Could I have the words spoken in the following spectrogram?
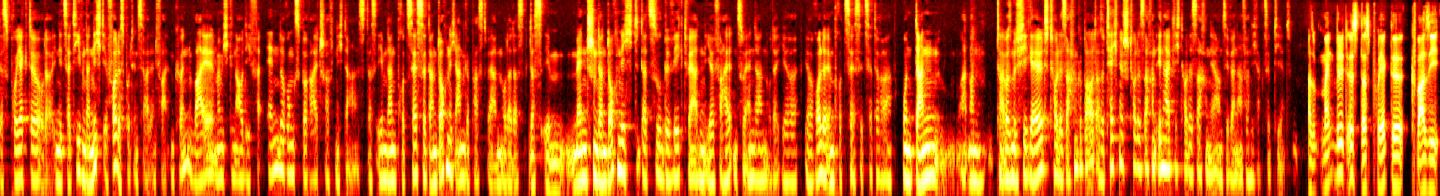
dass Projekte oder Initiativen dann nicht ihr volles Potenzial entfalten können, weil nämlich genau die Veränderungsbereitschaft nicht da ist, dass eben dann Prozesse dann doch nicht angepasst werden oder dass, dass eben Menschen dann doch nicht dazu bewegt werden, ihr Verhalten zu ändern oder ihre, ihre Rolle im Prozess etc. Und dann hat man teilweise mit viel Geld tolle Sachen gebaut, also technisch tolle Sachen, inhaltlich tolle Sachen, ja, und sie werden einfach nicht akzeptiert. Also mein Bild ist, dass Projekte quasi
